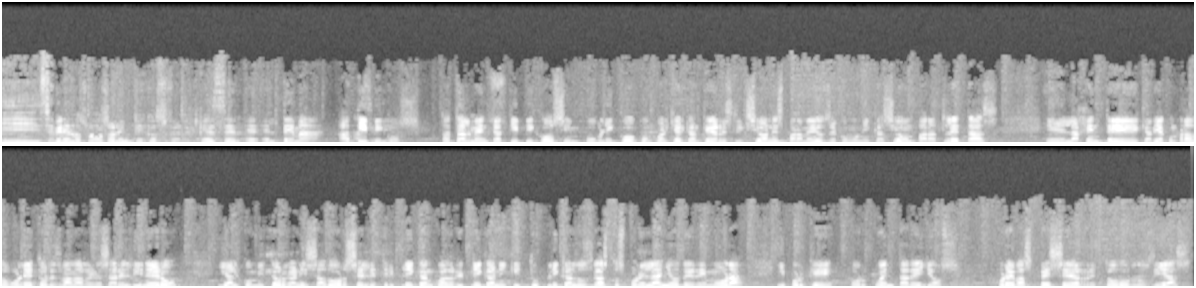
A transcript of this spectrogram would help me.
Y se vienen los Juegos Olímpicos, Fer, que es el, tema. Atípicos. Totalmente atípicos, sin público, con cualquier cantidad de restricciones para medios de comunicación, para atletas. Eh, la gente que había comprado boletos les van a regresar el dinero y al comité organizador se le triplican, cuadriplican y quintuplican los gastos por el año de demora y porque por cuenta de ellos pruebas PCR todos los días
